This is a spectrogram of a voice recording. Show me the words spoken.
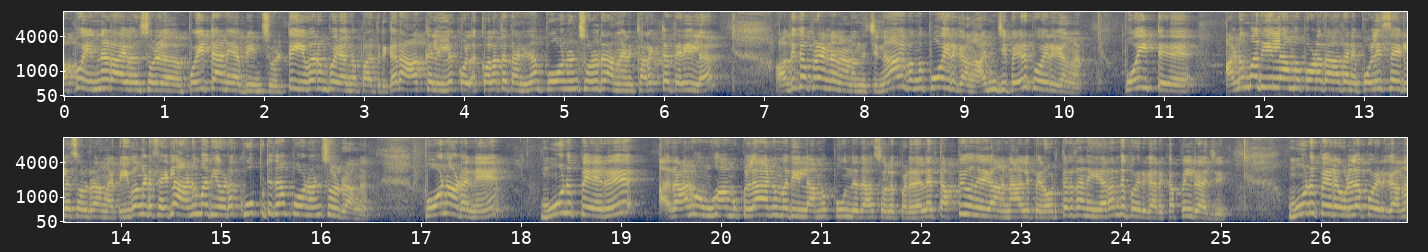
அப்போ என்னடா இவன் சொல் போயிட்டானே அப்படின்னு சொல்லிட்டு இவரும் போய் அங்கே பார்த்துருக்காரு. ஆக்கள் இல்லை கொல குளத்தை தாண்டி தான் போகணும்னு சொல்கிறாங்க எனக்கு கரெக்டாக தெரியல. அதுக்கப்புறம் என்ன நடந்துச்சுன்னா இவங்க போயிருக்காங்க. அஞ்சு பேர் போயிருக்காங்க. போயிட்டு அனுமதி இல்லாமல் போனதாக தானே போலீஸ் சைடில் சொல்கிறாங்க இப்போ இவங்கட சைடில் அனுமதியோட கூப்பிட்டு தான் போகணும்னு சொல்கிறாங்க போன உடனே மூணு பேர் ராணுவ முகாமுக்குள்ள அனுமதி இல்லாம பூந்ததா சொல்லப்படுது. இல்லை தப்பி வந்திருக்காங்க. நாலு பேர். ஒருத்தர் தானே இறந்து போயிருக்காரு கபில்ராஜ். மூணு பேர் உள்ள போயிருக்காங்க.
